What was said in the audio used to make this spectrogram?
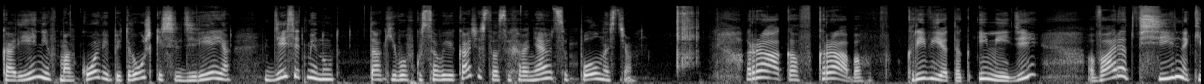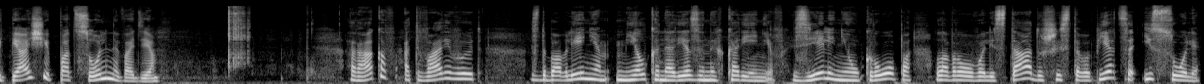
кореньев, моркови, петрушки, сельдерея 10 минут. Так его вкусовые качества сохраняются полностью. Раков, крабов, креветок и мидий варят в сильно кипящей подсоленной воде. Раков отваривают с добавлением мелко нарезанных кореньев, зелени, укропа, лаврового листа, душистого перца и соли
